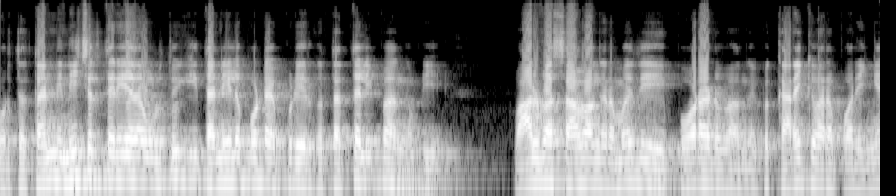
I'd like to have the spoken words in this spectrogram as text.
ஒருத்தர் தண்ணி நீச்சல் தெரியாதவங்களை தூக்கி தண்ணியில் போட்டால் எப்படி இருக்கும்? தத்தளிப்பாங்க அப்படியே. வாழ்வா சாவாங்கிற மாதிரி போராடுவாங்க. இப்போ கரைக்கு வர போகிறீங்க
